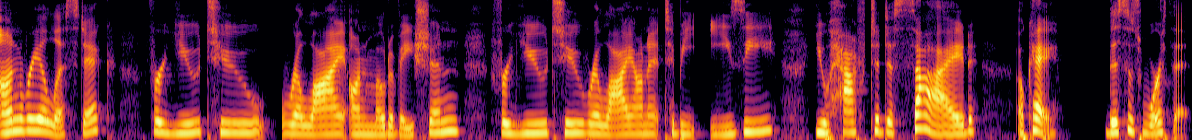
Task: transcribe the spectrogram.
unrealistic for you to rely on motivation, for you to rely on it to be easy. You have to decide okay, this is worth it.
